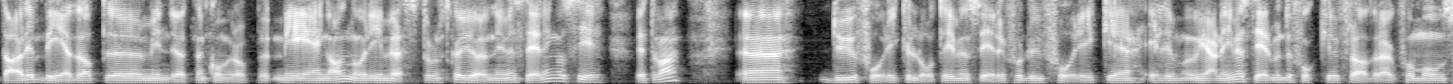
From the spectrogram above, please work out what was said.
da er det bedre at eh, myndighetene kommer opp med en gang når investoren skal gjøre en investering og sier vet du hva, eh, du får ikke lov til å investere, for du får ikke, eller må gjerne investere, men du får ikke fradrag for moms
